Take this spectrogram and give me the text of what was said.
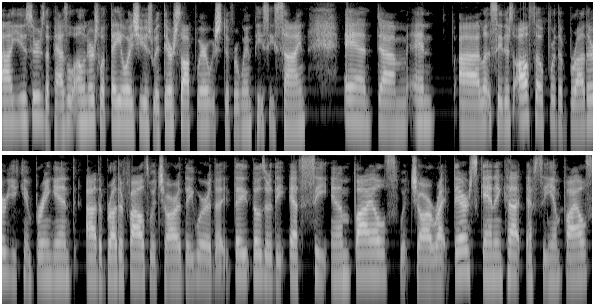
uh, users, the Pazzle owners, what they always use with their software, which stood for WinPC Sign, and um, and uh, let's see, there's also for the brother, you can bring in uh, the brother files, which are the where the they those are the FCM files, which are right there, scan and cut FCM files.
